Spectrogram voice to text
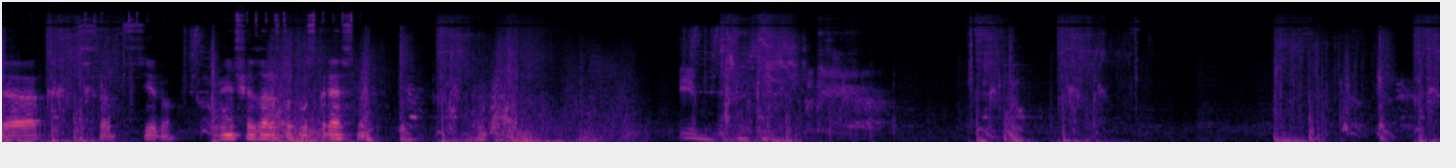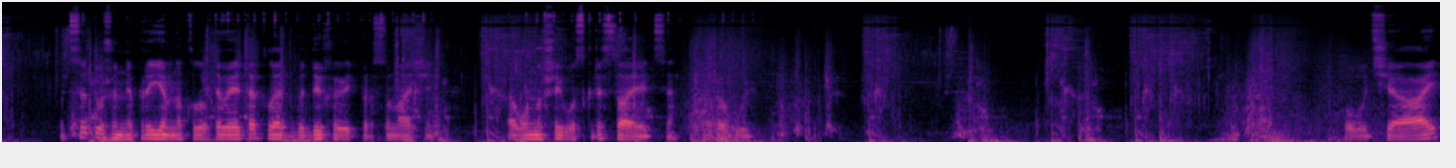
Так, Саб-Зіро. Він ще зараз тут воскресне. Це дуже неприємно, коли в тебе і так ледве дихають персонажі, а воно ще й воскресається. Рагуль. Получай.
